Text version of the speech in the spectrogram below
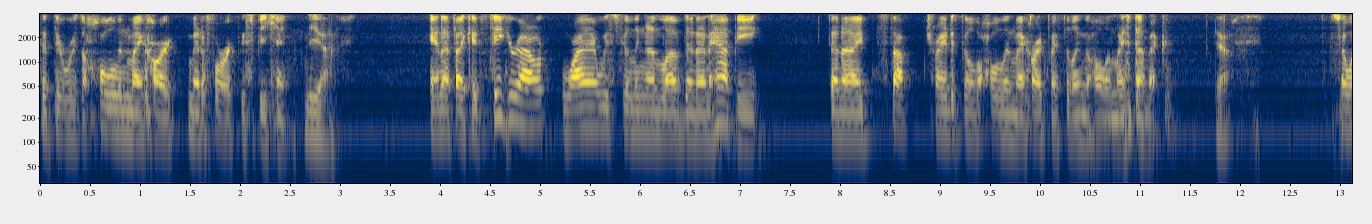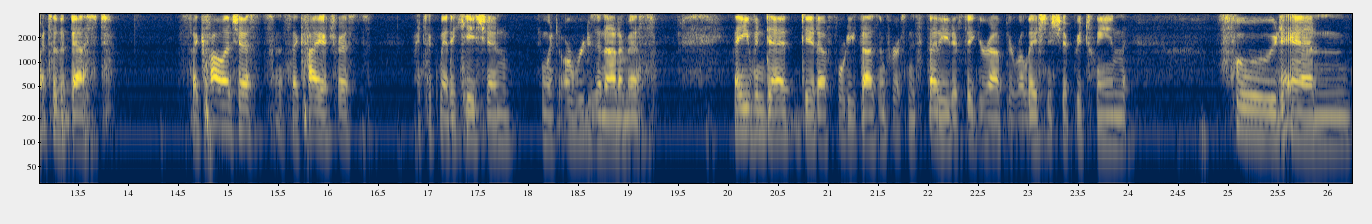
that there was a hole in my heart, metaphorically speaking. Yeah. And if I could figure out why I was feeling unloved and unhappy, then I stopped trying to fill the hole in my heart by filling the hole in my stomach. Yeah. So I went to the best psychologists and psychiatrists. I took medication. I went to Overeaters Anonymous. I even did, did a 40,000 person study to figure out the relationship between food and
